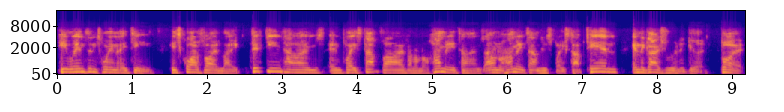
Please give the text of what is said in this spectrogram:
He wins in 2019. He's qualified like 15 times and placed top five. I don't know how many times. I don't know how many times he's placed top 10. And the guy's really good. But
